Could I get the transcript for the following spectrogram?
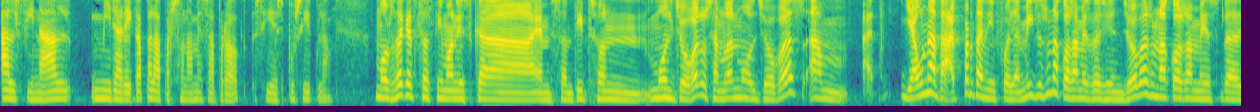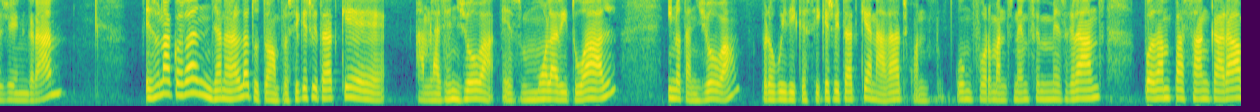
al final miraré cap a la persona més a prop, si és possible. Molts d'aquests testimonis que hem sentit són molt joves, o semblen molt joves. Um, hi ha una edat per tenir follamics? És una cosa més de gent jove? És una cosa més de gent gran? És una cosa en general de tothom, però sí que és veritat que amb la gent jove és molt habitual i no tan jove, Però vull dir que sí que és veritat que en edats, quan conforme ens anem fent més grans, poden passar encara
